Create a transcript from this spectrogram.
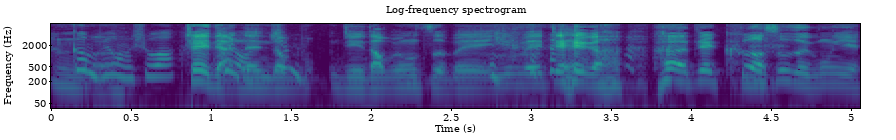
嗯更不用说这点呢，你都不，你倒不用自卑，因为这个 这刻丝的工艺，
